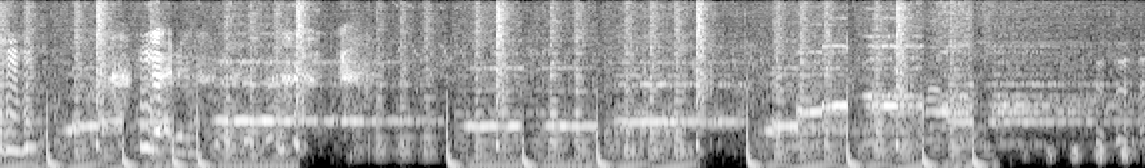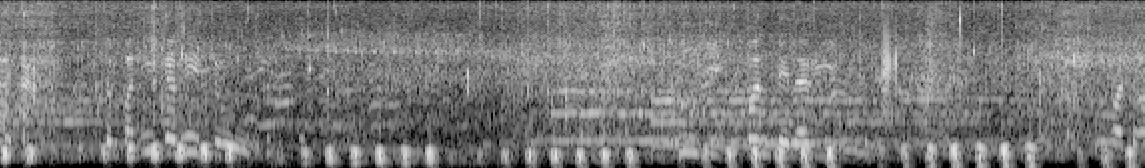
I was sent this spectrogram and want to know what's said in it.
Ada alam. Enggak ada. Tempat ikan itu. Tinggi ke pantai lari. Ini macam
